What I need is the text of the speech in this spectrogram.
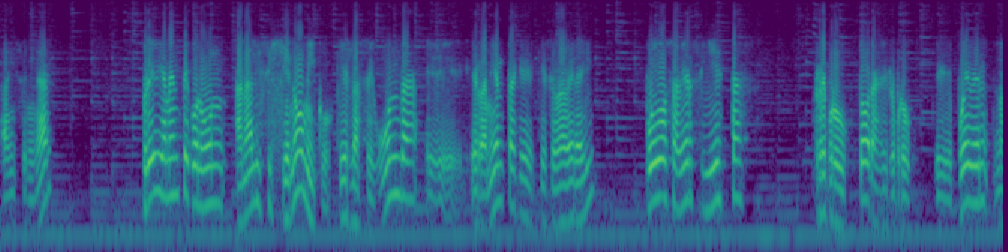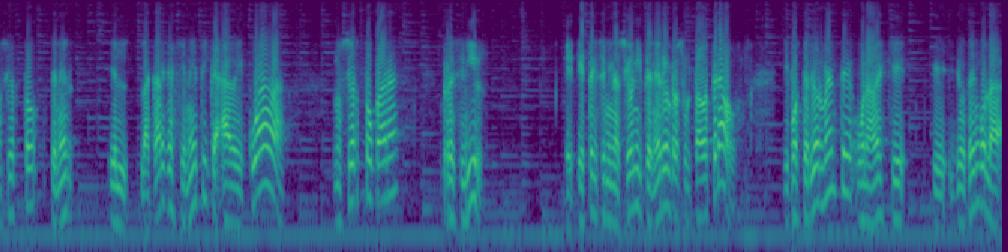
a, inseminar, previamente con un análisis genómico, que es la segunda eh, herramienta que, se va a ver ahí, puedo saber si estas reproductoras y eh, pueden, ¿no es cierto?, tener la carga genética adecuada, ¿no es cierto?, para recibir eh, esta inseminación y tener el resultado esperado. Y posteriormente, una vez que, yo tengo la,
